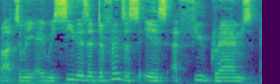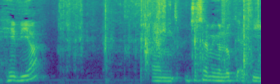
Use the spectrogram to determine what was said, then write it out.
Right, so we, we see there's a difference. This is a few grams heavier. And just having a look at the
